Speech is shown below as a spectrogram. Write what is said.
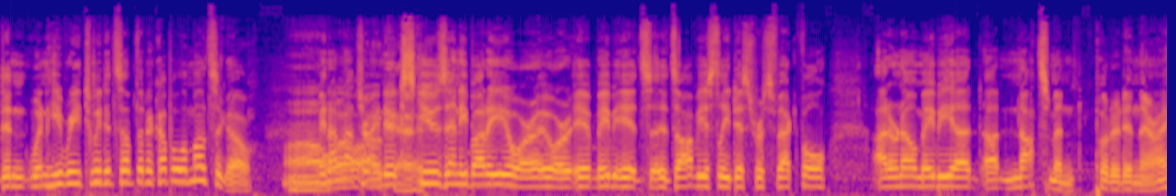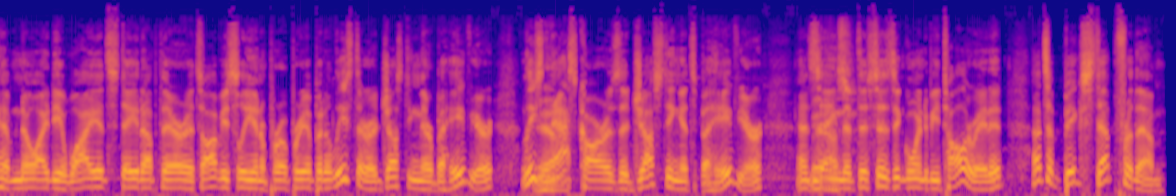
didn't when he retweeted something a couple of months ago. Oh, I mean, I'm well, not trying okay. to excuse anybody, or or it, maybe it's it's obviously disrespectful. I don't know. Maybe a, a Knotsman put it in there. I have no idea why it stayed up there. It's obviously inappropriate, but at least they're adjusting their behavior. At least yeah. NASCAR is adjusting its behavior and yes. saying that this isn't going to be tolerated. That's a big step for them.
